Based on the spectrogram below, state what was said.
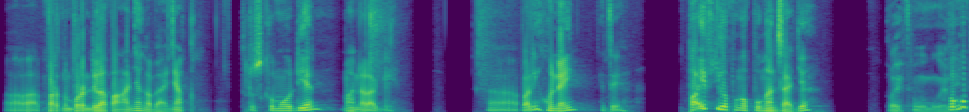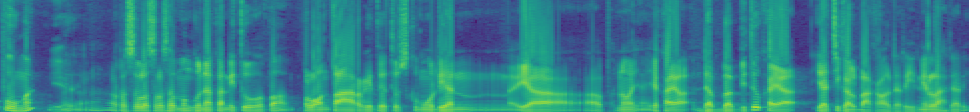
Eh, pertempuran di lapangannya nggak banyak. Terus kemudian mana lagi? Eh, paling Hunain gitu ya. Taif juga pengepungan saja. Oh, itu penghubungan. Pengepungan. Ya, Rasulullah SAW menggunakan itu apa pelontar gitu. Terus kemudian ya apa namanya ya kayak dabab itu kayak ya cikal bakal dari inilah dari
